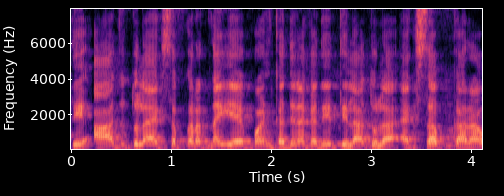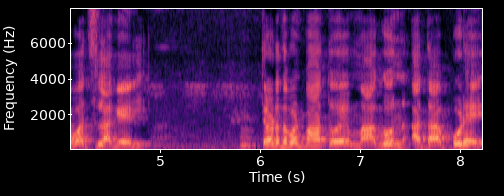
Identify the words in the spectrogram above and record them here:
ती आज तुला ॲक्सेप्ट करत नाही आहे पण कधी ना कधी तिला तुला ॲक्सेप्ट करावंच लागेल. तेवढंच आपण पाहतोय मागून आता पुढे.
